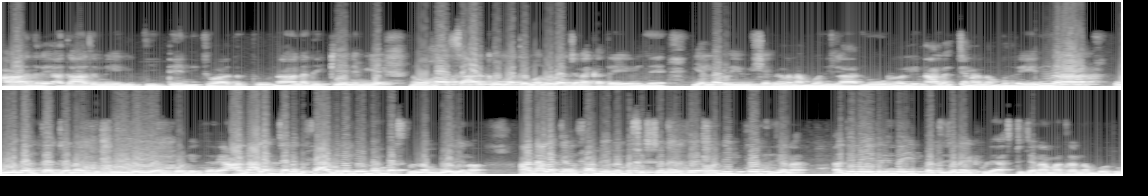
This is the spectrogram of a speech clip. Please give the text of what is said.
ಆದ್ರೆ ಅದಾದ ಮೇಲಿದ್ದಿದ್ದೇ ನಿಜವಾದದ್ದು. ನಾನು ಅದಕ್ಕೆ ನಿಮಗೆ ನೋಹಾ ಸಾರ್ಕು ಮತ್ತೆ ಮನೋರಂಜನಾ ಕತೆ ಹೇಳಿದೆ. ಎಲ್ಲರೂ ಈ ವಿಷಯಗಳನ್ನ ನಂಬೋದಿಲ್ಲ. ನೂರರಲ್ಲಿ ನಾಲ್ಕು ಜನ ನಂಬಿದ್ರೆ ಇನ್ನ ಉಳಿದಂತ ಜನ ಇದು ಬುರುಡೆ ಅನ್ಕೊಂಡಿರ್ತಾರೆ. ಆ ನಾಲ್ಕು ಜನದ ಫ್ಯಾಮಿಲಿಗಳು ಮೆಂಬರ್ಸ್ ನಂಬೋದೇನೋ. ಆ ನಾಲ್ಕು ಜನದ ಫ್ಯಾಮಿಲಿ ಮೆಂಬರ್ಸ್ ಎಷ್ಟು ಜನ ಇರ್ತಾರೆ? ಒಂದ್ ಇಪ್ಪತ್ತು ಜನ. ಹದಿನೈದರಿಂದ ಇಪ್ಪತ್ತು ಜನ ಇಟ್ಕೊಳ್ಳಿ. ಅಷ್ಟು ಜನ ಮಾತ್ರ ನಂಬೋದು.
